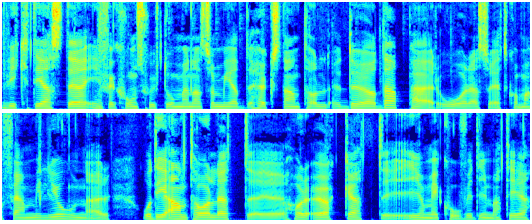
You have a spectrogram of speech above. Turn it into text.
viktigaste infektionssjukdomen, alltså med högst antal döda per år, alltså 1,5 miljoner. Och det antalet eh, har ökat i och med covid i och med att det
